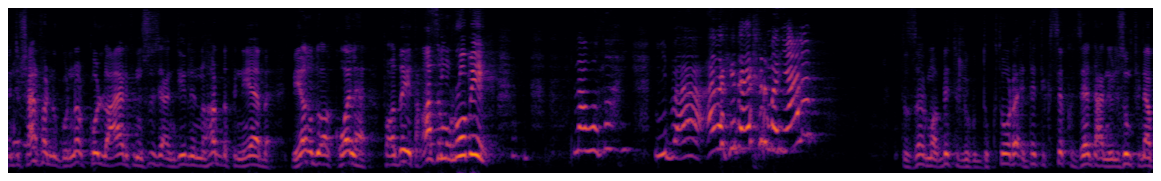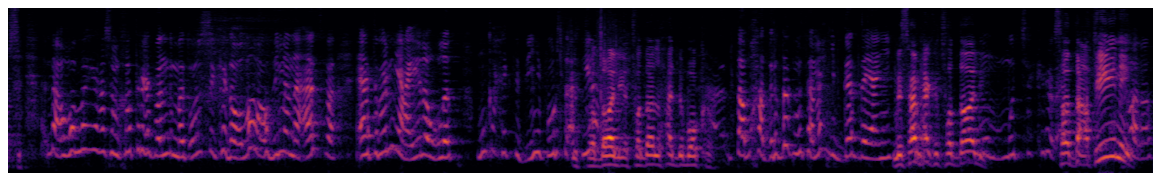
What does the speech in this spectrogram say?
أنت مش عارفة إن الجورنال كله عارف إن سوزي أنديل النهارده في النيابة بياخدوا أقوالها في قضية عاصم الروبي؟ لا والله يبقى أنا كده آخر من يعلم؟ انتظار مقابلتك للدكتوره ادتك ثقة زياده عن اللزوم في نفسك لا والله عشان خاطري يا فندم ما تقولش كده والله العظيم أنا آسفة. اعتبرني عيلة وغلطت. ممكن حضرتك تديني فرصة أخيرة؟ اتفضلي اتفضلي لحد بكرة. طب حضرتك مسامحني بجد يعني. مسامحك اتفضلي. متشكرة. صدعتيني. خلاص خلاص.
